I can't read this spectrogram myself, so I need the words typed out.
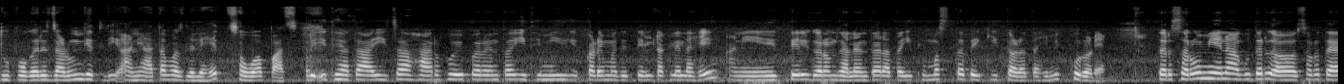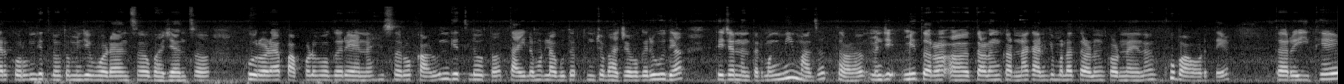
धूप वगैरे जाळून घेतली आणि आता वाजलेले आहेत सव्वा पाच. तर इथे आता आईचा हार होईपर्यंत इथे मी कडेमध्ये तेल टाकलेलं आहे. आणि तेल गरम झाल्यानंतर आता इथे मस्तपैकी तळत आहे मी कुरड्या. तर सर्व मी आहे ना अगोदर सर्व तयार करून घेतलं होतं. म्हणजे वड्यांचं भाज्यांचं कुरड्या पापड वगैरे आहे ना हे सर्व काढून घेतलं होतं. ताईला म्हटलं अगोदर तुमच्या भाज्या वगैरे होऊ द्या. त्याच्यानंतर मग मी माझं तळण म्हणजे मी तळ तळण करणार कारण की मला तळण करणं आहे ना खूप आवडते. तर इथे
